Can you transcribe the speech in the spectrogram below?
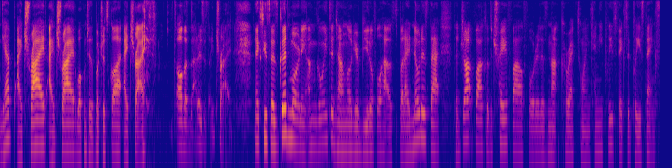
Yep, I tried, I tried. Welcome to the Butcher Squad. I tried. It's all that matters is I tried. Next, he says, Good morning. I'm going to download your beautiful house, but I noticed that the Dropbox with the tray file folder is not correct one. Can you please fix it, please? Thanks.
